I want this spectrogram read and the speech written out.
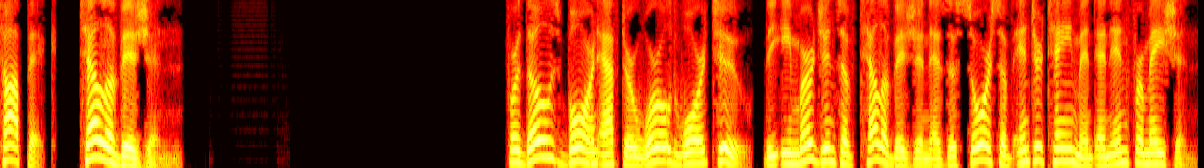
Topic: Television. For those born after World War II, the emergence of television as a source of entertainment and information,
